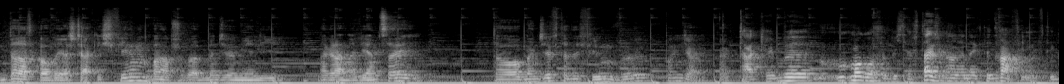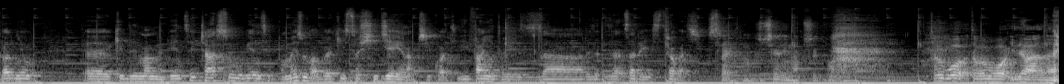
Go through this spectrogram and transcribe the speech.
dodatkowy jeszcze jakiś film, bo na przykład będziemy mieli nagrane więcej, to będzie wtedy film w poniedziałek, tak? Tak, jakby mogło to być też tak, że będą jednak te dwa filmy w tygodniu, e, kiedy mamy więcej czasu, więcej pomysłów, albo jakieś coś się dzieje na przykład i fajnie to jest za, za, zarejestrować. Strajk nauczycieli na przykład. To by było, to by było idealne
